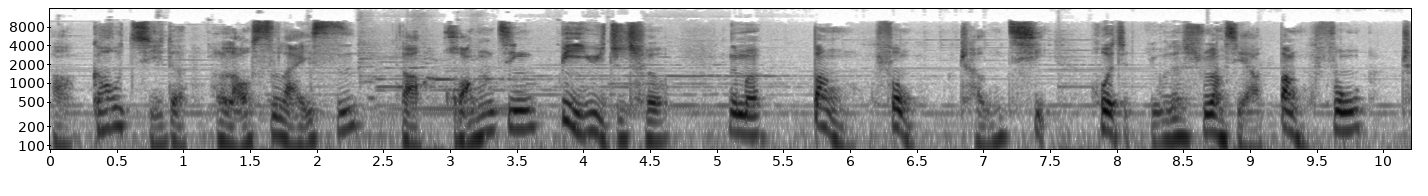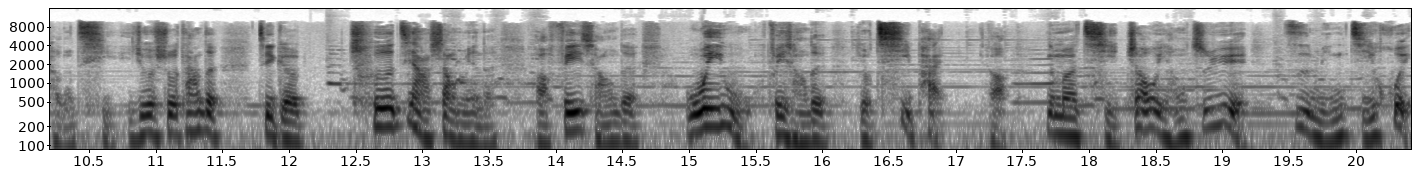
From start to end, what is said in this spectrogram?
啊高级的劳斯莱斯啊黄金碧玉之车，那么傍凤乘气，或者有的书上写啊傍风乘气，也就是说它的这个车架上面呢啊非常的威武，非常的有气派啊。那么起朝阳之月，自鸣即会。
